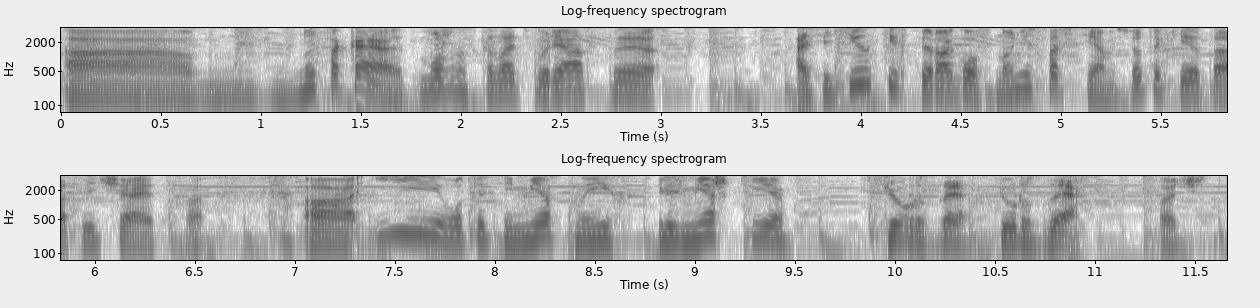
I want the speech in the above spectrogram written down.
А, ну, такая, можно сказать, вариация осетинских пирогов, но не совсем. Все-таки это отличается. А, и вот эти местные их пельмешки... Кюрзе. Кюрзе, точно.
